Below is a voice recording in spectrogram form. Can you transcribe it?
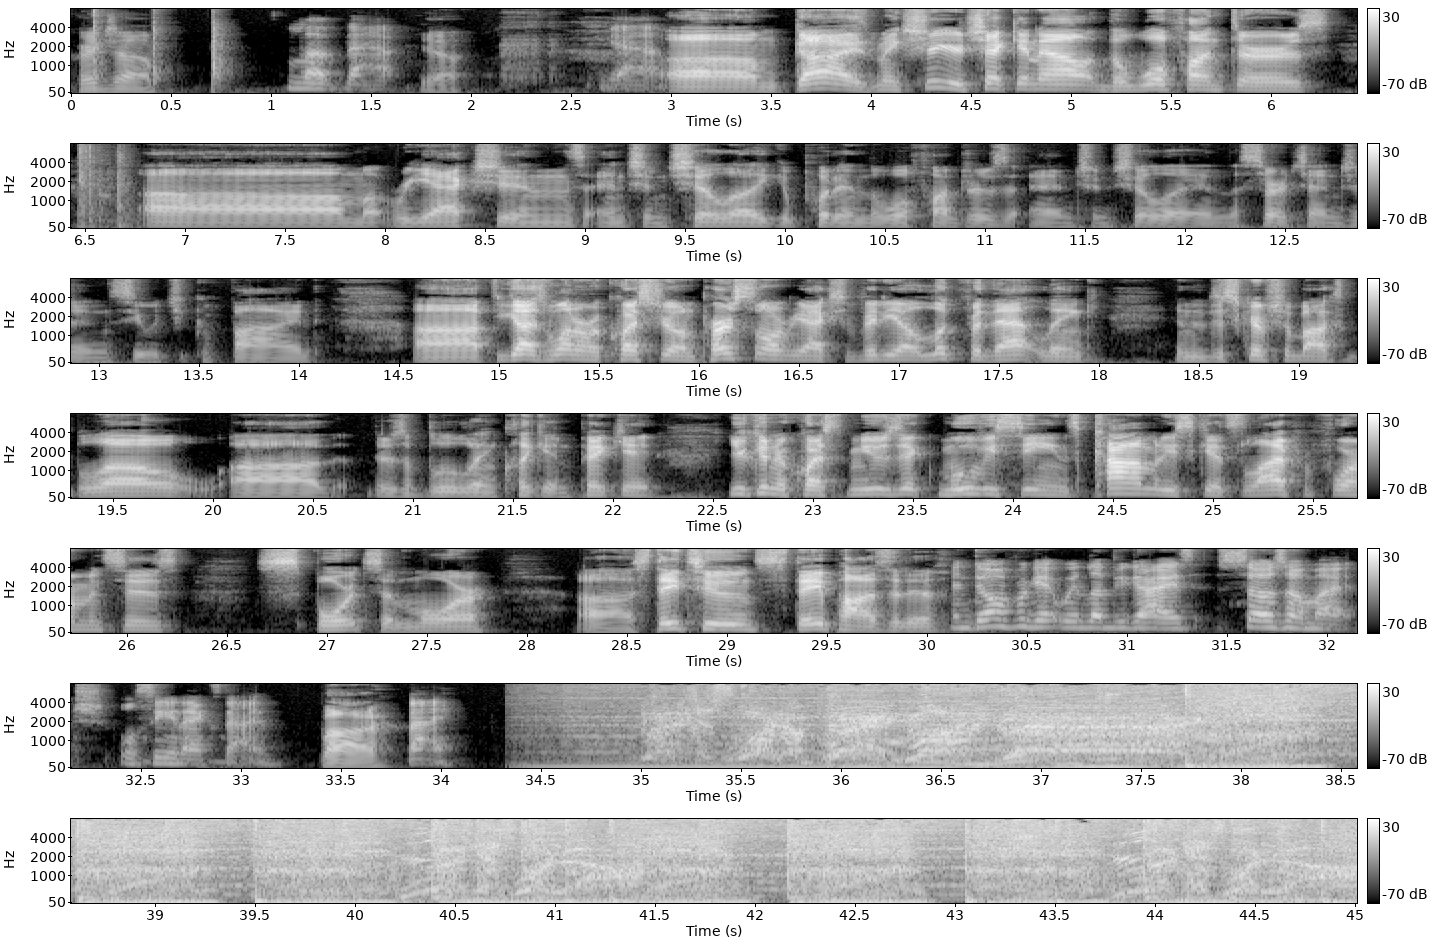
Great job. Love that. Yeah. Yeah. Um, guys, make sure you're checking out the Wolf Hunters um, reactions and Chinchilla. You can put in the Wolf Hunters and Chinchilla in the search engine, see what you can find. Uh, if you guys want to request your own personal reaction video, look for that link in the description box below. Uh, there's a blue link. Click it and pick it. You can request music, movie scenes, comedy skits, live performances, sports, and more. Uh, stay tuned, stay positive. And don't forget, we love you guys so, so much. We'll see you next time. Bye. Bye. I just wanna. I just wanna. I just wanna.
